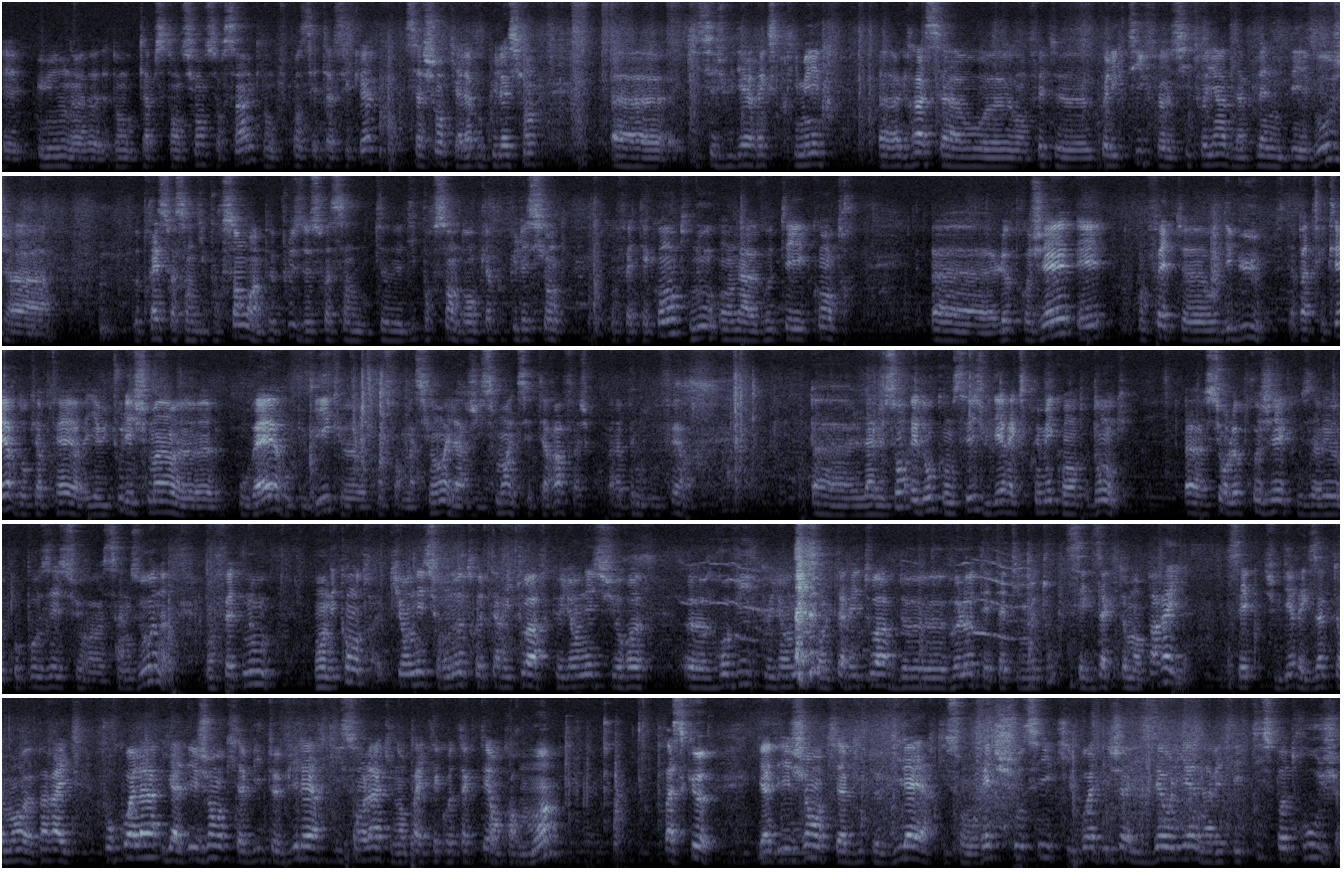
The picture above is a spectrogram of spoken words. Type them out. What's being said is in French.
et une euh, donc abstention sur 5, donc je pense que c'est assez clair, sachant qu'il y a la population euh, qui s'est, je exprimée euh, grâce au en fait, collectif citoyen de la plaine des Vosges à à peu près 70% ou un peu plus de 70%. Donc la population en fait est contre. Nous, on a voté contre le projet et en fait, au début, c'était pas très clair. Donc après, euh, il y a eu tous les chemins euh, ouverts au public, euh, transformation, élargissement, etc. Enfin, je pas la peine de vous faire la leçon. Et donc, on s'est, je veux dire, exprimé contre. Donc, sur le projet que vous avez proposé sur 5 zones, en fait, nous, on est contre qu'il y en ait sur notre territoire, qu'il y en ait sur Vroville, qu'il y en ait sur le territoire de Velotte et Tatignotou. C'est exactement pareil c'est, veux dire, exactement euh, pareil. Pourquoi là, il y a des gens qui habitent Villers qui sont là, qui n'ont pas été contactés encore moins? Parce que il y a des gens qui habitent Villers, qui sont au rez-de-chaussée, qui voient déjà les éoliennes avec les petits spots rouges,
